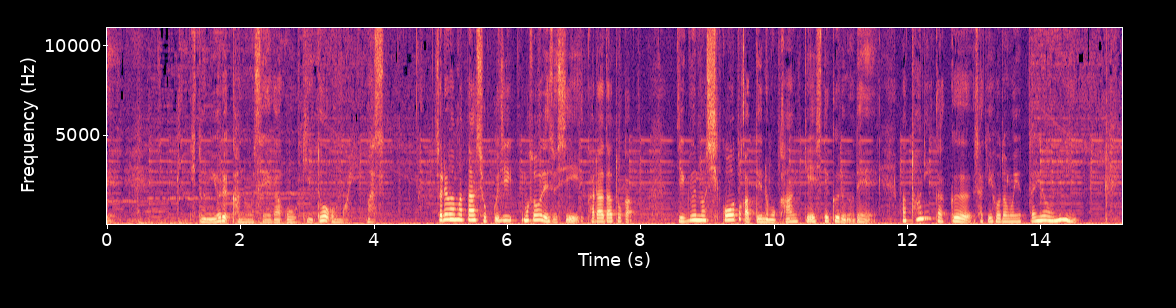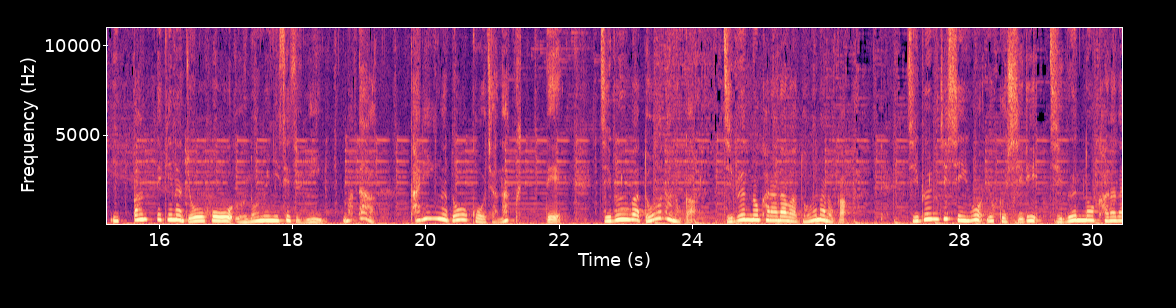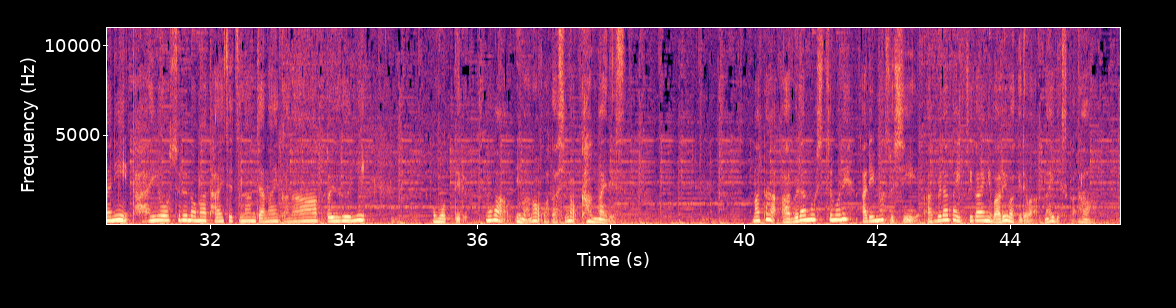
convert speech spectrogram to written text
人による可能性が大きいと思います。それはまた食事もそうですし体とか自分の思考とかっていうのも関係してくるので、まあ、とにかく先ほども言ったように一般的な情報を鵜呑みにせずにまた他人がどうこうじゃなくって自分はどうなのか自分の体はどうなのか。自分自身をよく知り自分の体に対応するのが大切なんじゃないかなというふうに思ってる。のが今の私の考えです。また油の質もねありますし油が一概に悪いわけではないですから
